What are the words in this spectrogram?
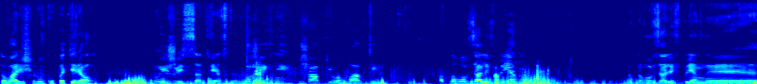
товарищ руку потерял. Ну и жизнь, соответственно. Тоже их шапки, лопатки. Одного взяли в плен. Одного взяли в плен. э,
